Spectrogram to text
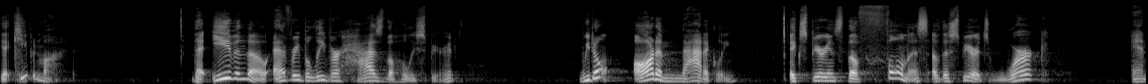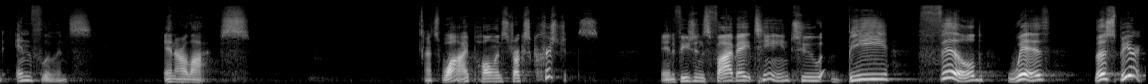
Yet keep in mind that even though every believer has the Holy Spirit, we don't automatically experience the fullness of the Spirit's work and influence in our lives. That's why Paul instructs Christians in Ephesians 5:18 to be filled with the Spirit.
